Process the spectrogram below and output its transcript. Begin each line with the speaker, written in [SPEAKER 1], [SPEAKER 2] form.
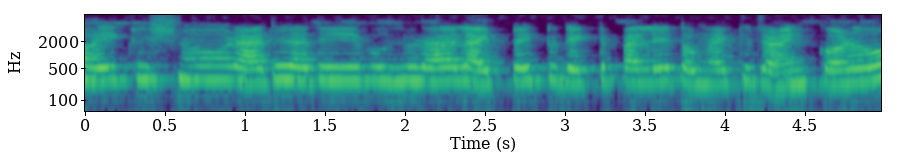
[SPEAKER 1] হরে কৃষ্ণ রাধে রাধে বন্ধুরা লাইভটা একটু দেখতে পারলে তোমরা একটু জয়েন করো।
